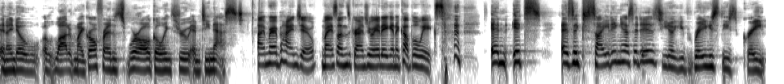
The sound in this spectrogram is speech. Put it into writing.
And I know a lot of my girlfriends, we're all going through empty nest. I'm right behind you. My son's graduating in a couple weeks. and it's as exciting as it is. You know, you've raised these great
